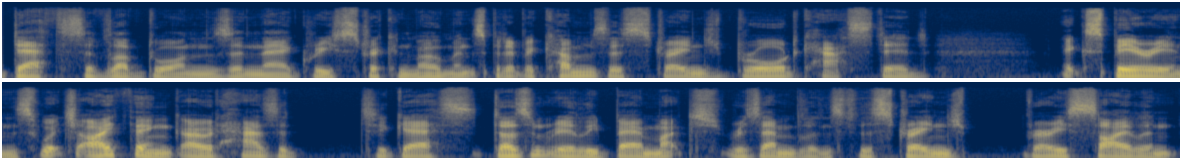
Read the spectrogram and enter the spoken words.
deaths of loved ones and their grief stricken moments, but it becomes this strange broadcasted experience, which I think I would hazard to guess doesn't really bear much resemblance to the strange very silent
